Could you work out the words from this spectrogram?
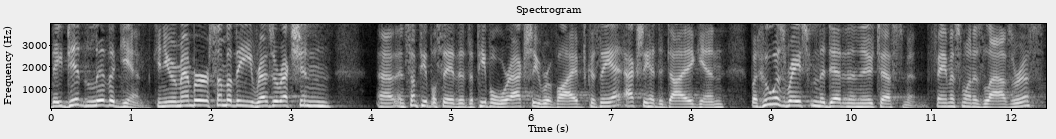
they did live again. Can you remember some of the resurrection uh, and some people say that the people were actually revived because they actually had to die again. But who was raised from the dead in the New Testament? The famous one is Lazarus,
